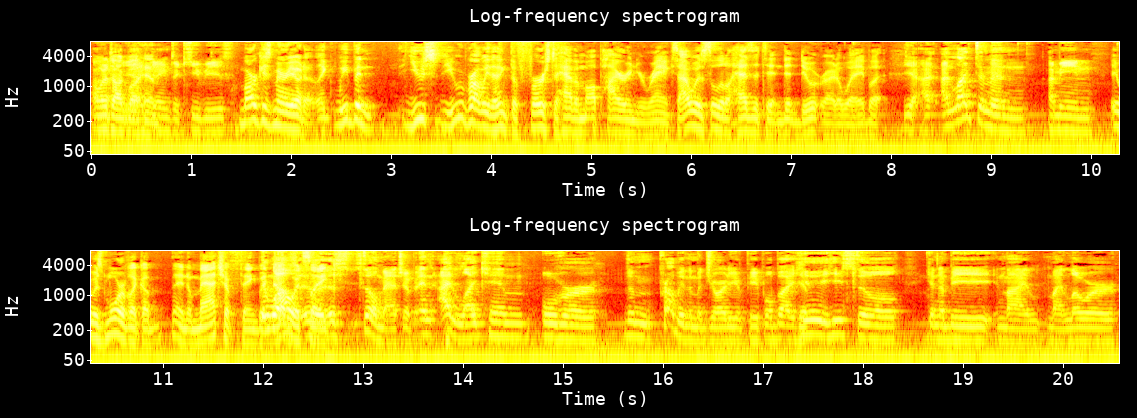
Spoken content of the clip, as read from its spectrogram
I want to talk Uh, Yeah, about him. Getting to QBs. Marcus Mariota. Like we've been you. You were probably I think the first to have him up higher in your ranks. I was a little hesitant and didn't do it right away, but Yeah, I, I liked him, and I mean, it was more of like a you know, matchup thing. But it now was, it's it- like it's still a matchup, and I like him over the probably the majority of people, but he, he's still gonna be in my my lower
